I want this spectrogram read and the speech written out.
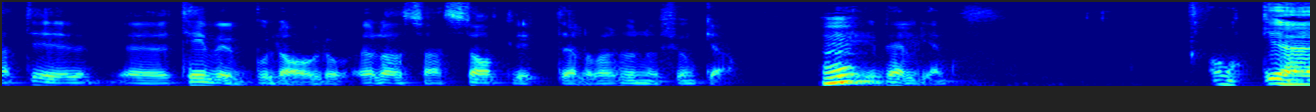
att, eh, tv-bolag då, eller så statligt eller vad det nu funkar mm. i Belgien. Och äh,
